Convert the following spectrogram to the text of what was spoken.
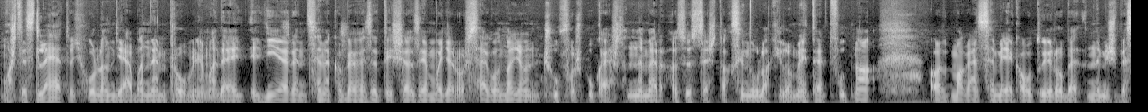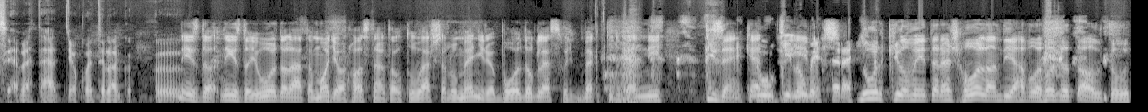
Most ez lehet, hogy Hollandiában nem probléma, de egy, egy ilyen rendszernek a bevezetése azért Magyarországon nagyon csúfos bukás lenne, mert az összes taxi nulla kilométert futna, a magánszemélyek autóiról be, nem is beszélve, tehát gyakorlatilag... Nézd a, nézd a jó oldalát, a magyar használt autóvásárló mennyire boldog lesz, hogy meg tud venni 12 0 kilométeres, 0 kilométeres Hollandiából hozott autót.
